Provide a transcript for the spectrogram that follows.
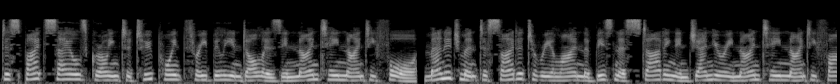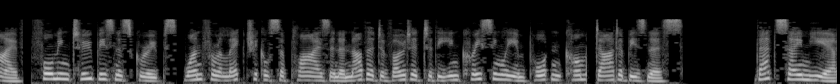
Despite sales growing to $2.3 billion in 1994, management decided to realign the business starting in January 1995, forming two business groups, one for electrical supplies and another devoted to the increasingly important com. data business. That same year,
